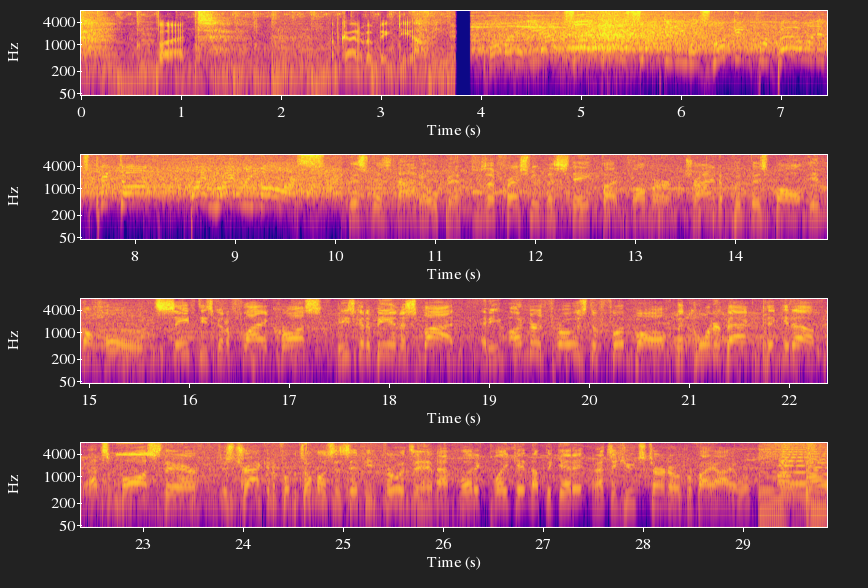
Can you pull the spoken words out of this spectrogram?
but I'm kind of a big deal. Plummer to the outside, intercepted. He was looking for Bell, and it's picked off by Riley Moss. This was not open. It was a freshman mistake by Plummer trying to put this ball in the hole. Safety's going to fly across. He's going to be in a spot, and he underthrows the football. The cornerback pick it up. That's Moss there, just tracking the football. It's almost as if he threw it to him. Athletic play getting up to get it. And that's a huge turnover by Iowa.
